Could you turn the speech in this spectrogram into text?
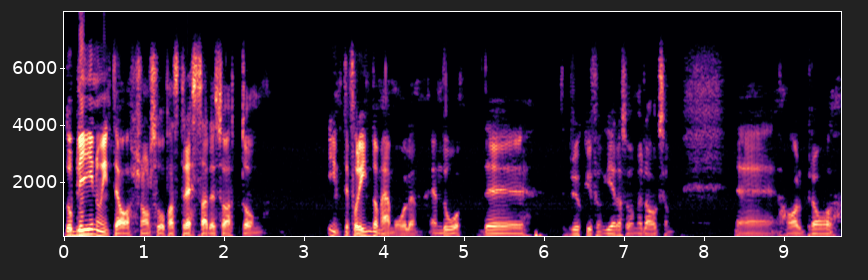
då blir nog inte Arsenal så pass stressade så att de inte får in de här målen ändå. Det, det brukar ju fungera så med lag som eh, har bra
